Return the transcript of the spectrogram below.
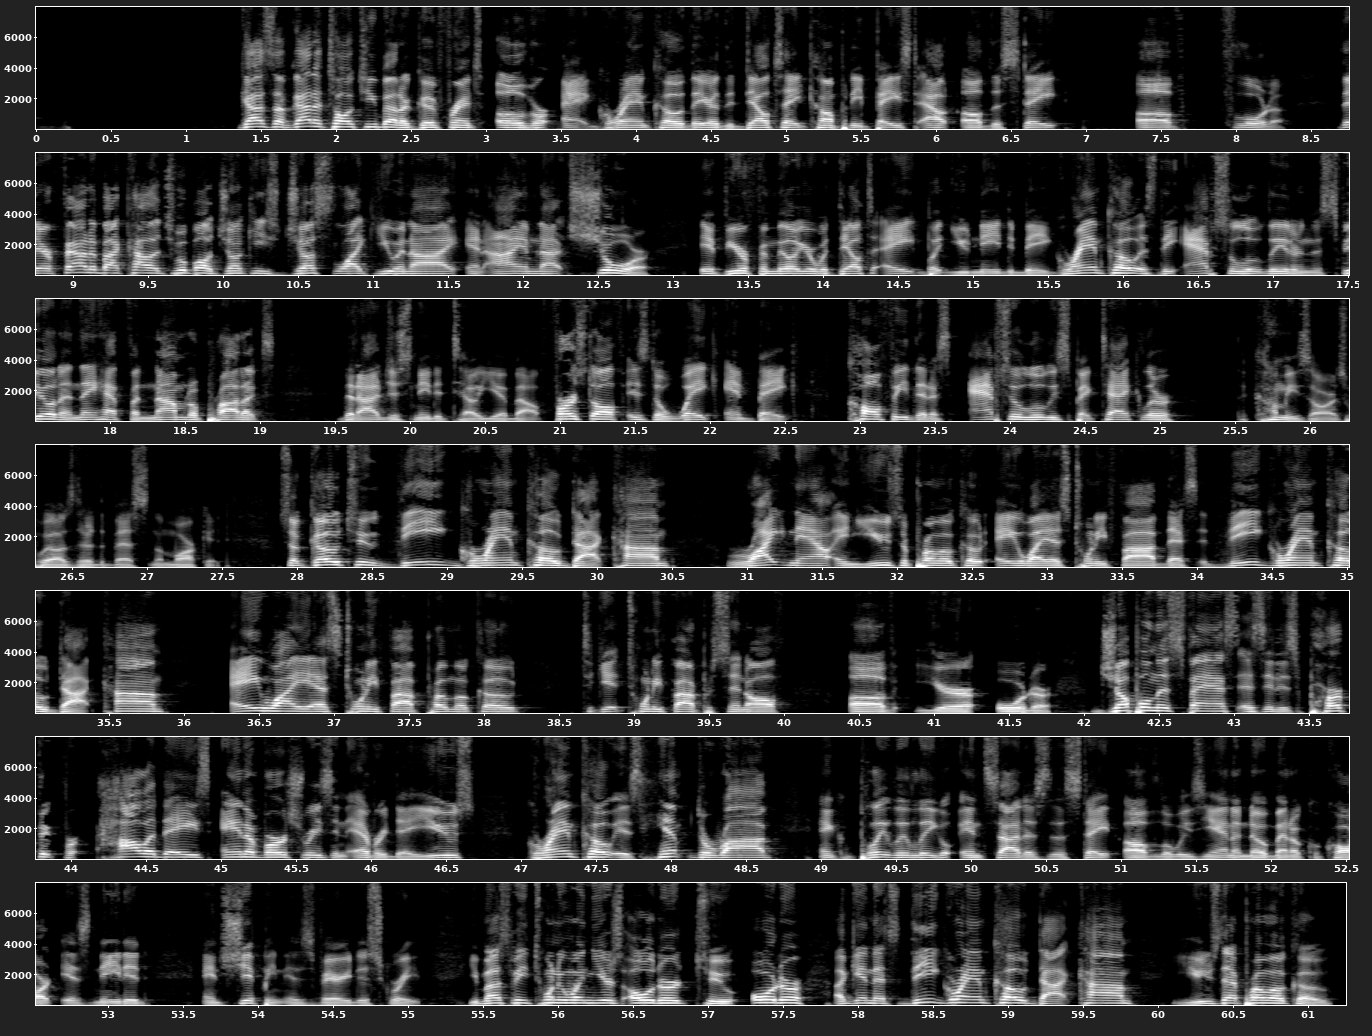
Guys, I've got to talk to you about our good friends over at Gramco. They are the Delta 8 company based out of the state of Florida. They're founded by college football junkies just like you and I, and I am not sure if you're familiar with Delta 8, but you need to be. Gramco is the absolute leader in this field, and they have phenomenal products that I just need to tell you about. First off is the Wake and Bake coffee that is absolutely spectacular. The gummies are as well as they're the best in the market. So go to thegramco.com right now and use the promo code AYS25. That's thegramco.com, AYS25 promo code to get 25% off of your order. Jump on this fast as it is perfect for holidays, anniversaries, and everyday use. Gramco is hemp derived and completely legal inside of the state of Louisiana. No medical card is needed and shipping is very discreet. You must be 21 years older to order. Again, that's thegramco.com. Use that promo code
